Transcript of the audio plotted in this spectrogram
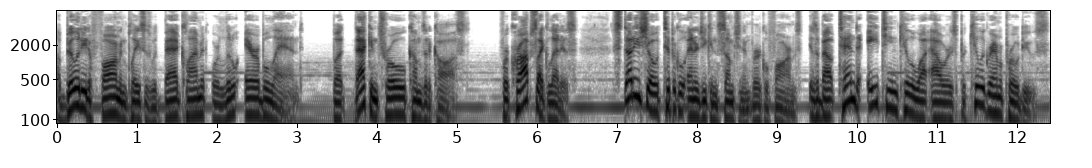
ability to farm in places with bad climate or little arable land. But that control comes at a cost. For crops like lettuce, studies show typical energy consumption in vertical farms is about 10 to 18 kilowatt hours per kilogram of produce,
